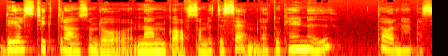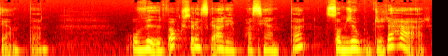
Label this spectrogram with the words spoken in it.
Mm. Dels tyckte de som då namngavs som lite sämre att då kan ju ni ta den här patienten. Och vi var också ganska arga på patienten som gjorde det här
